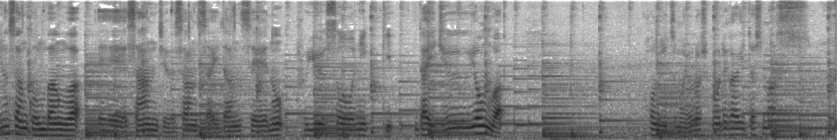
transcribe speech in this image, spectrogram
皆さんこんばんは、えー、33歳男性の富裕層日記第14話本日もよろしくお願いいたします。そ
